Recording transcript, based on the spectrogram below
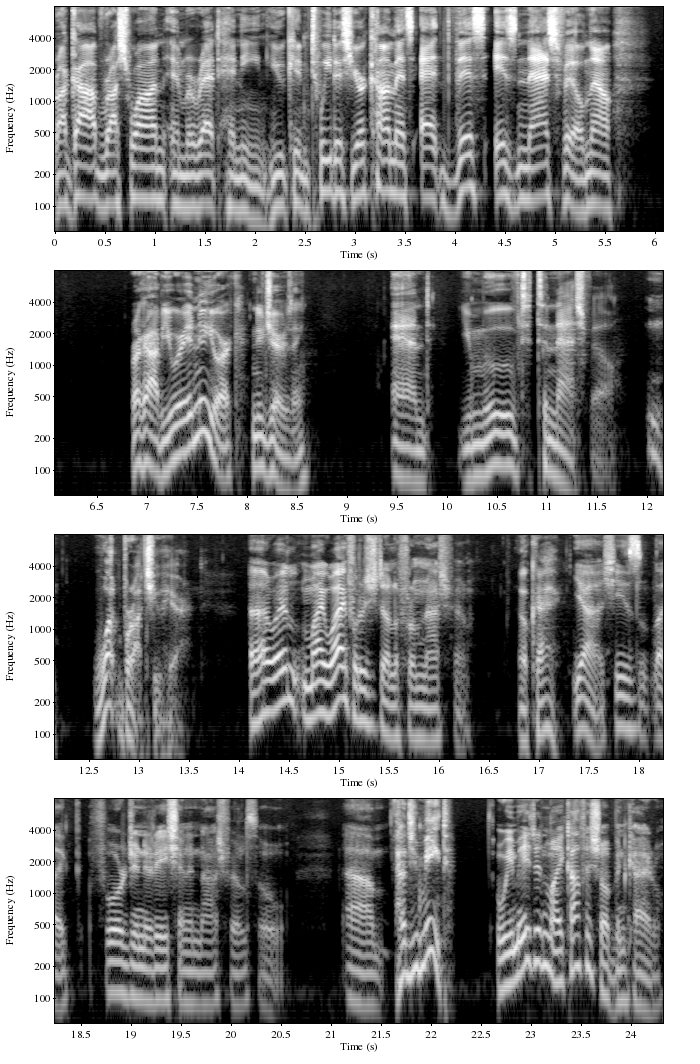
Ragab Rashwan, and Mirette Henin. You can tweet us your comments at This Is Nashville. Now, Ragab, you were in New York, New Jersey, and you moved to Nashville. What brought you here? Uh, well, my wife originally from Nashville. Okay. Yeah, she's like four generation in Nashville. So um, How'd you meet? we met in my coffee shop in Cairo.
